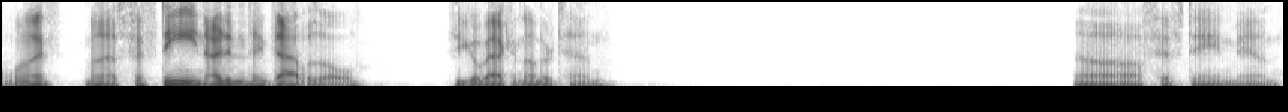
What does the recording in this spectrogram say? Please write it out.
when I, when I was 15, I didn't think that was old. If you go back another 10. Oh, 15, man.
